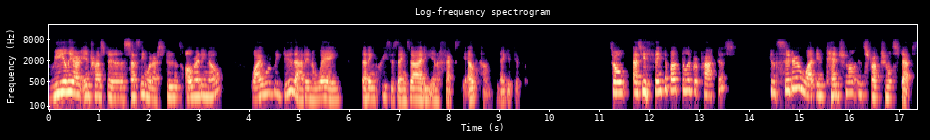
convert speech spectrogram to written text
really are interested in assessing what our students already know, why would we do that in a way that increases anxiety and affects the outcome negatively? So as you think about deliberate practice, consider what intentional instructional steps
